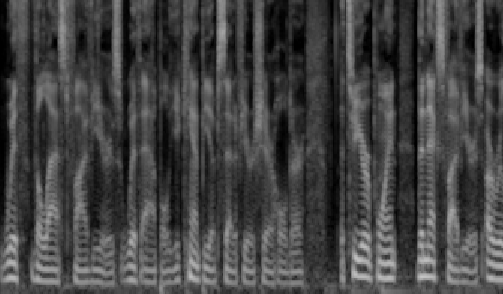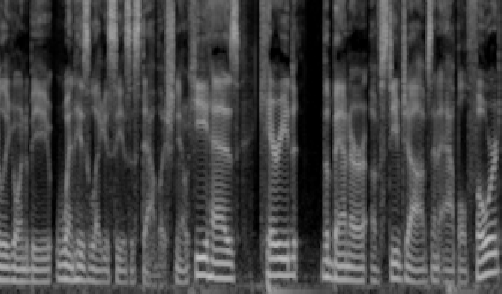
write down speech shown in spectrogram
with the last five years with Apple. You can't be upset if you're a shareholder. To your point, the next five years are really going to be when his legacy is established. You know, he has carried the banner of Steve Jobs and Apple forward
